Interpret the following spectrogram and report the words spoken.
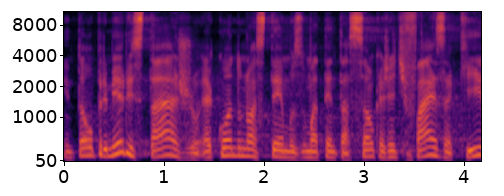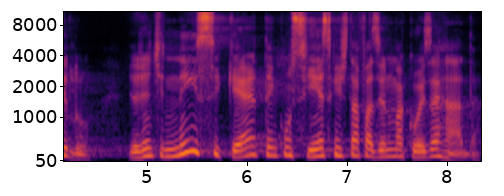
Então, o primeiro estágio é quando nós temos uma tentação que a gente faz aquilo e a gente nem sequer tem consciência que a gente está fazendo uma coisa errada.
